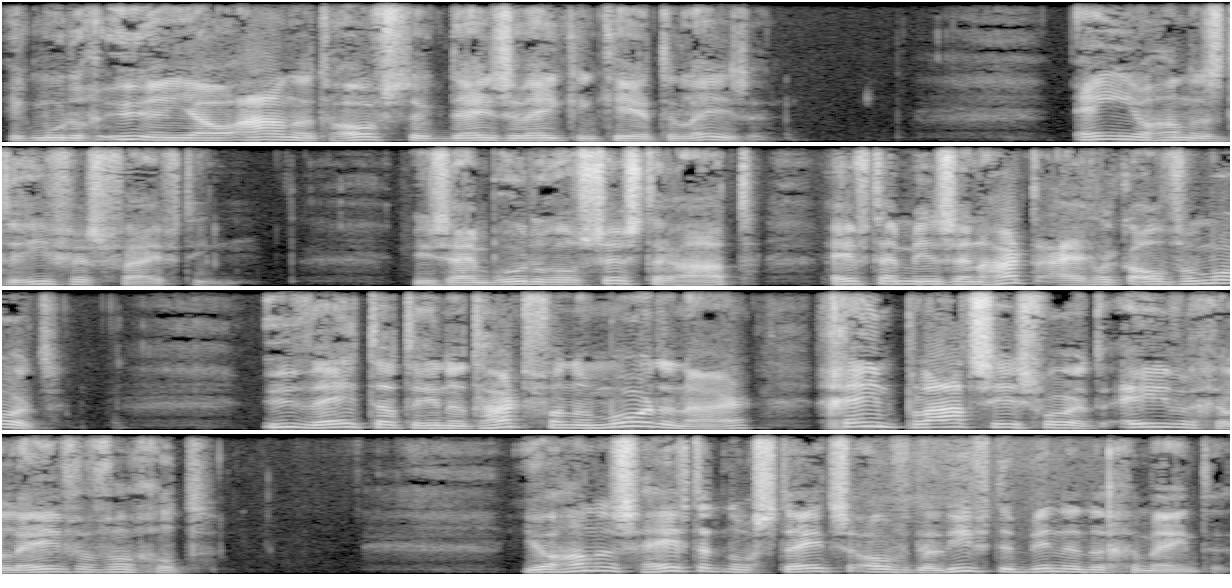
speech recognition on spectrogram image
Ik moedig u en jou aan het hoofdstuk deze week een keer te lezen. 1 Johannes 3, vers 15. Wie zijn broeder of zuster haat, heeft hem in zijn hart eigenlijk al vermoord. U weet dat er in het hart van een moordenaar geen plaats is voor het eeuwige leven van God. Johannes heeft het nog steeds over de liefde binnen de gemeente.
